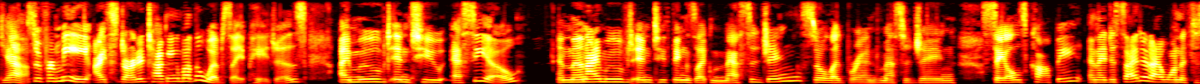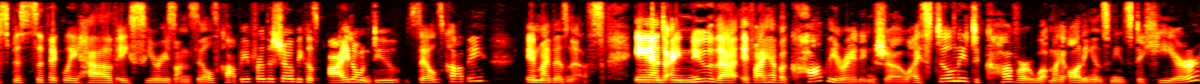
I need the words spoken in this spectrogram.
yeah. So for me, I started talking about the website pages. I moved into SEO and then I moved into things like messaging, so like brand messaging, sales copy. And I decided I wanted to specifically have a series on sales copy for the show because I don't do sales copy in my business. And I knew that if I have a copywriting show, I still need to cover what my audience needs to hear.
